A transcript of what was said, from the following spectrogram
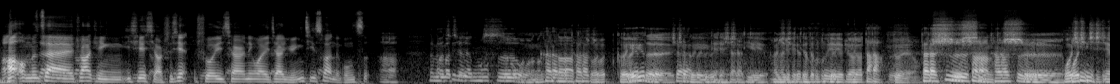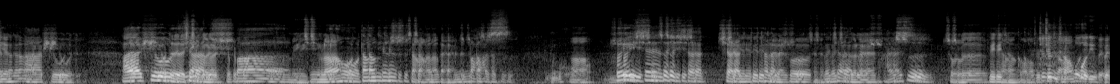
好，我们再抓紧一些小时间说一下另外一家云计算的公司啊。那么这家公司我们看到它昨隔夜的价格有点下跌，而且跌的幅度也比较大。对。但事实上它是国庆期间跟 IPO 的，IPO 的价格十八美金，然后当天是涨了百分之八十四。啊，所以现在这些下下跌对他来说，整个价格来说还是走的非常高，正常获利会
